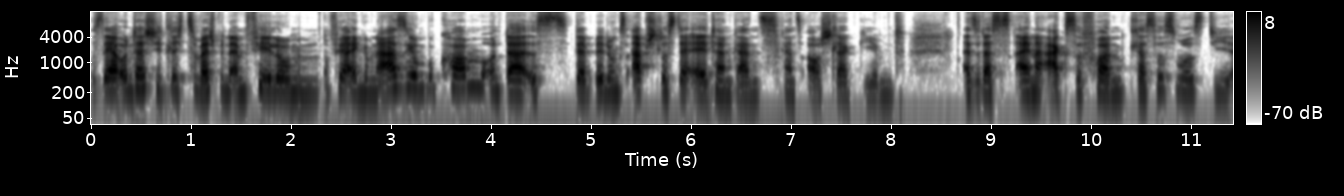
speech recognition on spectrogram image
sehr unterschiedlich zum Beispiel eine Empfehlung für ein Gymnasium bekommen und da ist der Bildungsabschluss der Eltern ganz, ganz ausschlaggebend. Also das ist eine Achse von Klassismus, die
